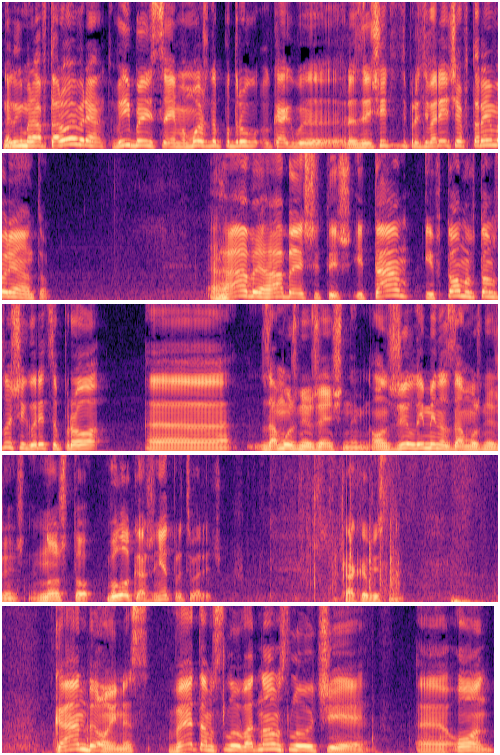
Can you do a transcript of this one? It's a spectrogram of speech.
Говорит Гимара, второй вариант, вы бы можно подруг, как бы разрешить эти противоречия вторым вариантом. Гаве габе шитиш. И там, и в том, и в том случае говорится про э, замужнюю женщину именно. Он жил именно с замужней женщиной. Но что? В Лукаше нет противоречия. Как объяснить? Кан. В этом случае, в одном случае э, он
